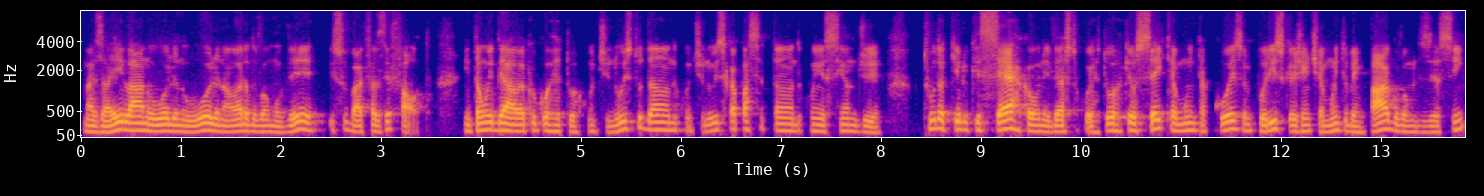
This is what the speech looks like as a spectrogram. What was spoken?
Mas aí, lá no olho no olho, na hora do vamos ver, isso vai fazer falta. Então, o ideal é que o corretor continue estudando, continue se capacitando, conhecendo de tudo aquilo que cerca o universo do corretor, que eu sei que é muita coisa, por isso que a gente é muito bem pago, vamos dizer assim,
